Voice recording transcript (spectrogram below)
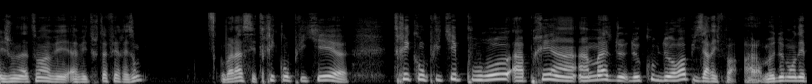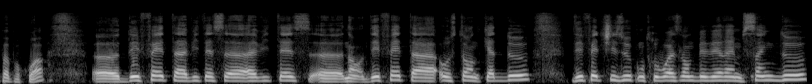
et Jonathan avait, avait tout à fait raison voilà, c'est très compliqué, euh, très compliqué pour eux après un, match de, Coupe d'Europe, ils n'arrivent pas. Alors, me demandez pas pourquoi. Euh, défaite à vitesse, à vitesse, euh, non, défaite à Ostende 4-2, défaite chez eux contre Wasland Beverem 5-2.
